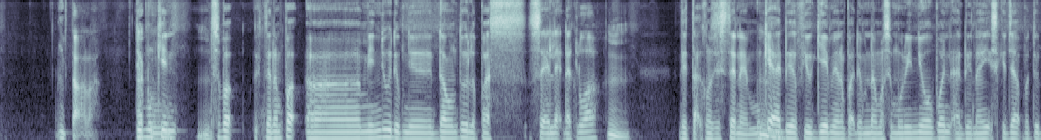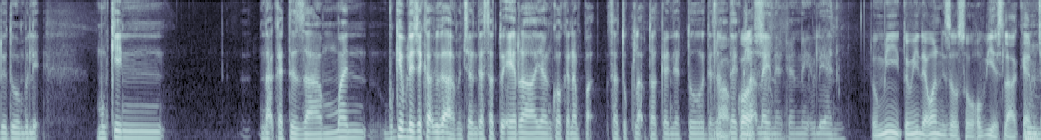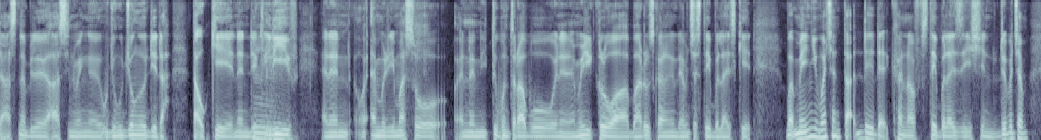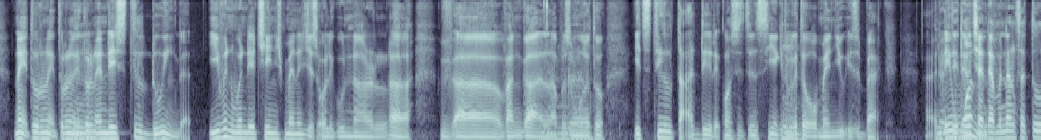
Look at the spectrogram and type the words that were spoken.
entahlah Dia Aku- mungkin Hmm. sebab kita nampak uh, Mindu dia punya down tu lepas Select dah keluar hmm. dia tak konsisten kan. Mungkin Hmm. ada few game yang nampak dia menang masa Mourinho pun ada naik sekejap lepas tu dia turun balik. Mungkin nak kata zaman mungkin boleh cakap juga ah macam dah satu era yang kau akan nampak satu klub tu akan jatuh dan Ah, satu klub lain akan naik balik kan. To me, to me that one is also obvious lah kan. Hmm. Macam Arsenal bila Arsene Wenger hujung-hujung tu dia dah tak okay and then dia Hmm. leave and then Emery masuk and then itu pun terabur and then Emery keluar baru sekarang dia macam stabilize sikit. But Man U macam tak ada that kind of stabilization. Dia macam naik turun naik turun naik turun and they still doing that. Even when they change managers Ole Gunnar lah, uh, Van Gaal apa semua tu, it still tak ada that consistency yang kita boleh kata oh Man U is back. Uh, Dia, dia dah macam dah menang satu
